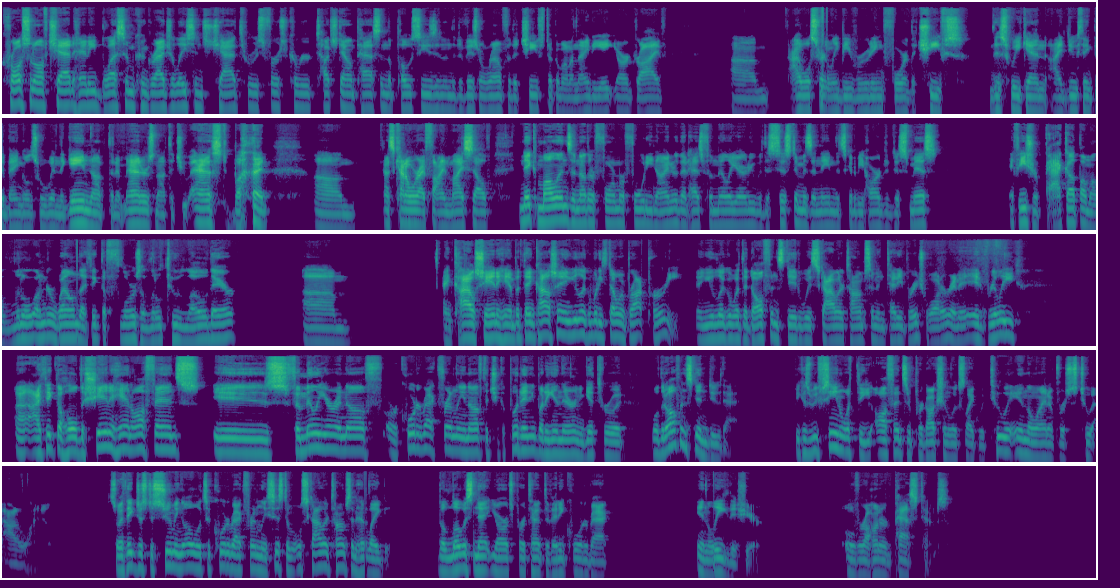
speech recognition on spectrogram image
crossing off Chad Henne. Bless him. Congratulations, Chad, through his first career touchdown pass in the postseason in the divisional round for the Chiefs. Took him on a 98 yard drive. Um, I will certainly be rooting for the Chiefs this weekend. I do think the Bengals will win the game. Not that it matters, not that you asked, but um, that's kind of where I find myself. Nick Mullens, another former 49er that has familiarity with the system, is a name that's going to be hard to dismiss. If he's your backup, I'm a little underwhelmed. I think the floor is a little too low there. Um, and Kyle Shanahan, but then Kyle Shanahan, you look at what he's done with Brock Purdy, and you look at what the Dolphins did with Skylar Thompson and Teddy Bridgewater, and it, it really, uh, I think the whole the Shanahan offense is familiar enough or quarterback friendly enough that you could put anybody in there and get through it. Well, the Dolphins didn't do that because we've seen what the offensive production looks like with Tua in the lineup versus Tua out of the lineup. So I think just assuming, oh, it's a quarterback friendly system. Well, Skylar Thompson had like the lowest net yards per attempt of any quarterback in the league this year, over 100 pass attempts.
